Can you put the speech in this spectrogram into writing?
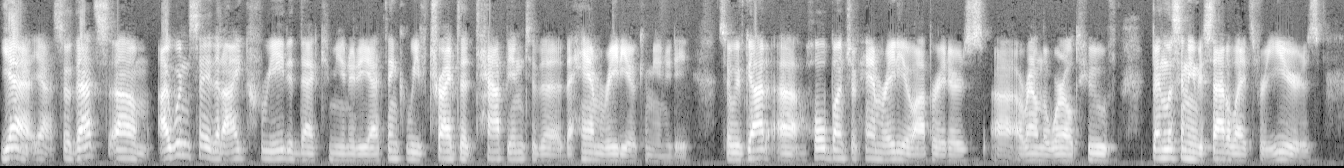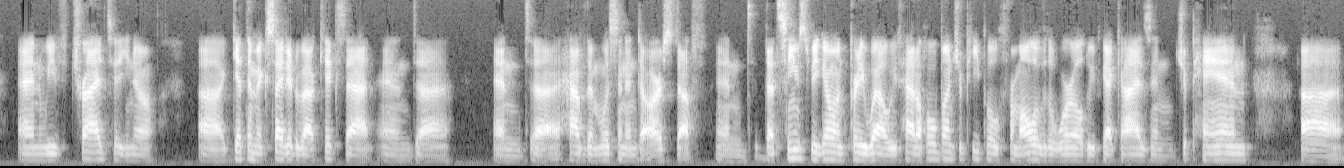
Yeah, yeah. So that's um, I wouldn't say that I created that community. I think we've tried to tap into the the ham radio community. So we've got a whole bunch of ham radio operators uh, around the world who've been listening to satellites for years, and we've tried to you know uh, get them excited about Kicksat and uh, and uh, have them listen into our stuff. And that seems to be going pretty well. We've had a whole bunch of people from all over the world. We've got guys in Japan, uh,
